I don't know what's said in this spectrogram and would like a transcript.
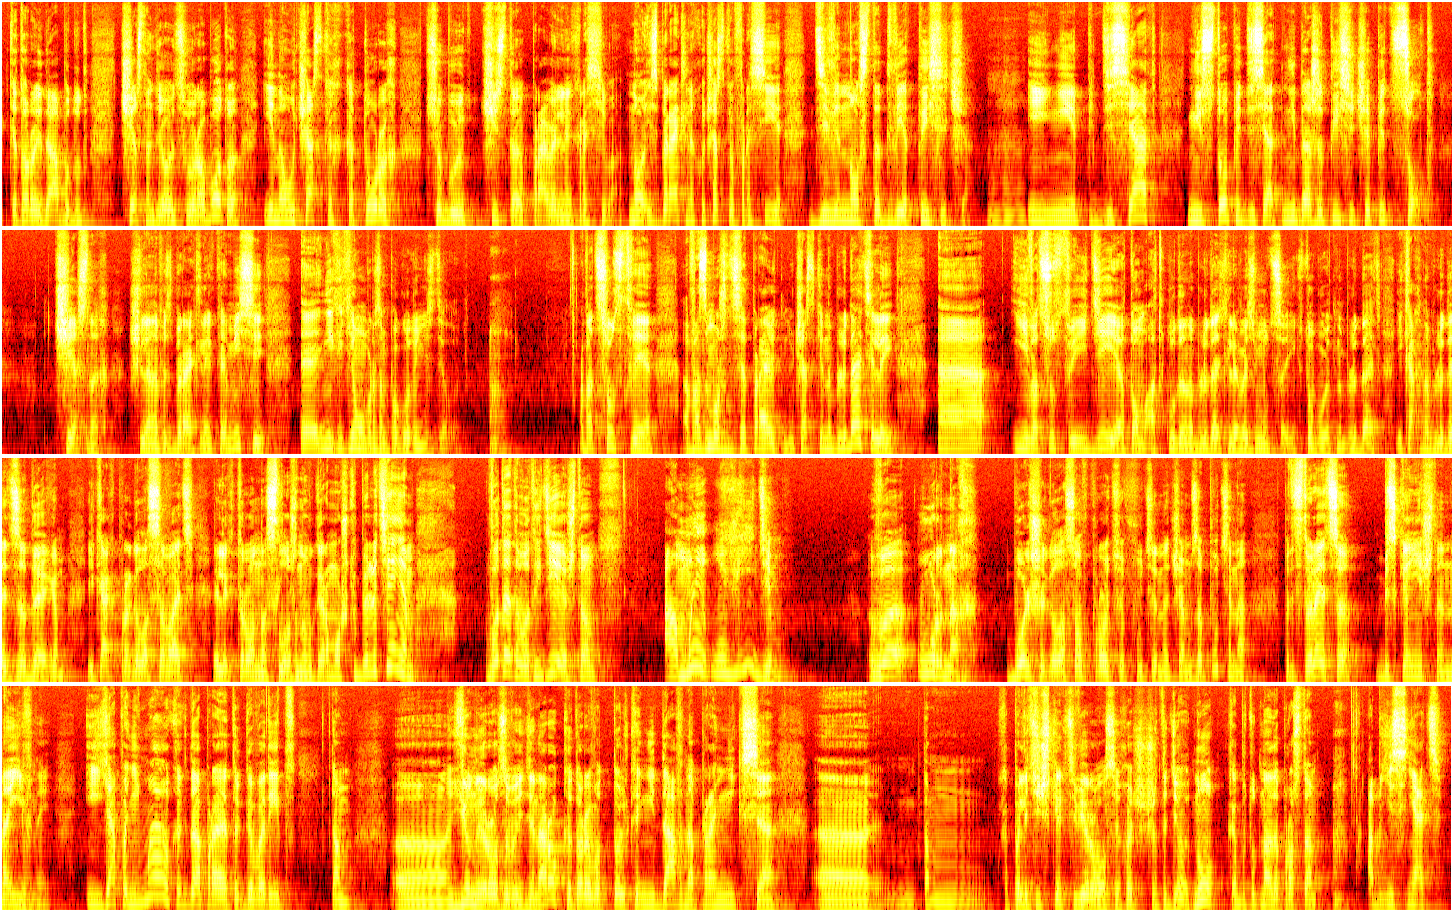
которые, да, будут честно делать свою работу, и на участках которых все будет чисто, правильно и красиво. Но избирательных участков в России 92 тысячи. Угу. И не 50, не 150, не даже 1500 честных членов избирательной комиссии э, никаким образом погоду не сделают. В отсутствие возможности отправить участки наблюдателей, э, и в отсутствии идеи о том, откуда наблюдатели возьмутся и кто будет наблюдать, и как наблюдать за дегом, и как проголосовать электронно сложенным в гармошку бюллетенем, вот эта вот идея, что а мы увидим в урнах больше голосов против Путина, чем за Путина, представляется бесконечно наивной. И я понимаю, когда про это говорит там э, юный розовый единорог, который вот только недавно проникся, э, там, политически активировался и хочет что-то делать. Ну, как бы тут надо просто объяснять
